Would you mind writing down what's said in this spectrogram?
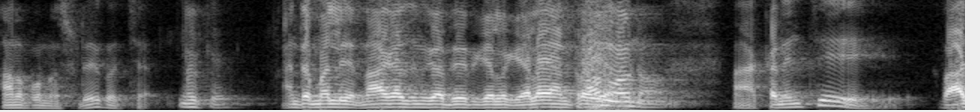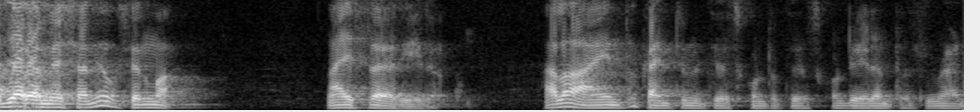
అన్నపూర్ణ స్టూడియోకి వచ్చా. ఓకే. అంటే మళ్ళీ నాగార్జున గారి దగ్గరికి వెళ్ళి ఎలా అవును. అక్కడి నుంచి రాజా రమేష్ అని ఒక సినిమా నాగేశ్వర గారి హీరో అలా ఆయనతో కంటిన్యూ చేసుకుంటూ చేసుకుంటూ ఏడంతస్తుల మేడ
